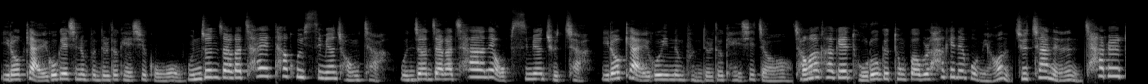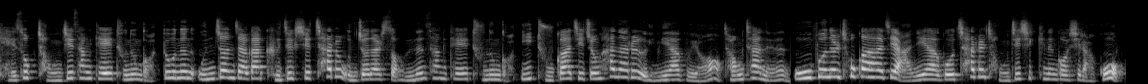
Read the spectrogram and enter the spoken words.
이렇게 알고 계시는 분들도 계시고 운전자가 차에 타고 있으면 정차 운전자가 차 안에 없으면 주차 이렇게 알고 있는 분들도 계시죠. 정확하게 도로교통법을 확인해 보면 주차는 차를 계속 정지 상태에 두는 것 또는 운전자가 그 즉시 차를 운전할 수 없는 상태에 두는 것 이 두 가지 중 하나를 의미하고요. 정차는 5분을 초과하지 아니하고 차를 정지시키는 것이라고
